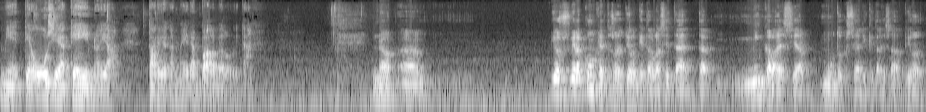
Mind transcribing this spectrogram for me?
miettiä uusia keinoja tarjota meidän palveluita. No, äh, jos vielä konkretisoit jollakin tavalla sitä, että minkälaisia muutoksia digitalisaatio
